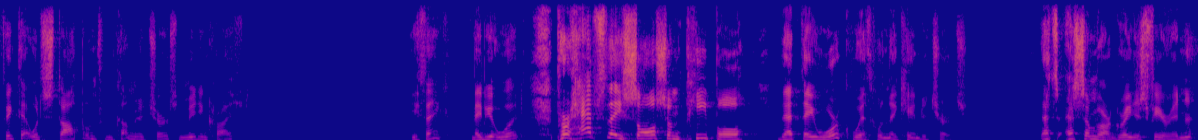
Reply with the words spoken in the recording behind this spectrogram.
Think that would stop them from coming to church and meeting Christ? You think? Maybe it would. Perhaps they saw some people that they work with when they came to church. That's, that's some of our greatest fear, isn't it?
